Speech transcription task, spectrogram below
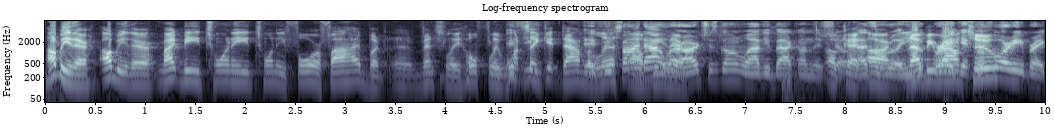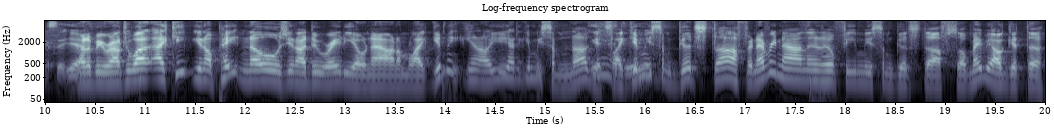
I'll be there. I'll be there. Might be 20, 24 or 5, but uh, eventually, hopefully, once you- they get down the if list, you find I'll out where there. Arch is going, we'll have you back on this show. Okay, That's all the right. rule. You That'd can be round it two? before he breaks it. Yeah. That'll be round two. Well, I keep, you know, Peyton knows, you know, I do radio now, and I'm like, give me, you know, you got to give me some nuggets. Yeah, like, give me some good stuff. And every now and then he'll feed me some good stuff. So maybe I'll get the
